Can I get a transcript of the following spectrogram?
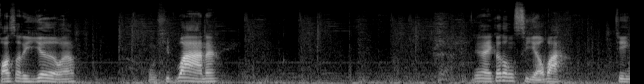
กอสเยอร์ครับผมคิดว่านะ ยังไงก็ต้องเสียว่ะ จริง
